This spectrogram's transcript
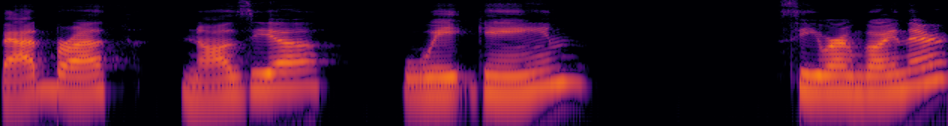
bad breath, nausea, weight gain. See where I'm going there?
